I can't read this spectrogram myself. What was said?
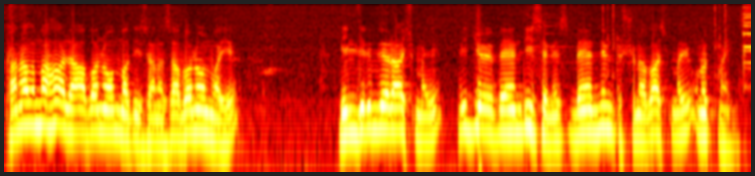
Kanalıma hala abone olmadıysanız abone olmayı, bildirimleri açmayı, videoyu beğendiyseniz beğendim tuşuna basmayı unutmayınız.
